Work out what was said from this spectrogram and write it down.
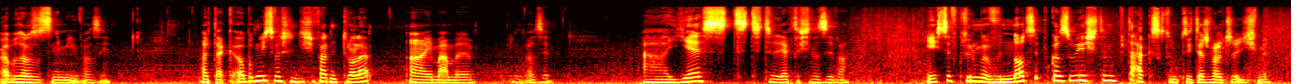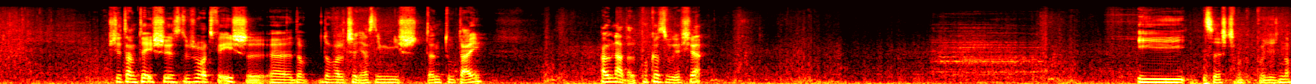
albo zaraz dostaniemy inwazję. Ale tak, obok miejsca właśnie gdzie się farmi trole. A, i mamy inwazję. A jest... jak to się nazywa? Miejsce, w którym w nocy pokazuje się ten ptak, z którym tutaj też walczyliśmy. Oczywiście tamtejszy jest dużo łatwiejszy e, do, do walczenia z nim niż ten tutaj. Ale nadal pokazuje się. I co jeszcze mogę powiedzieć, no.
